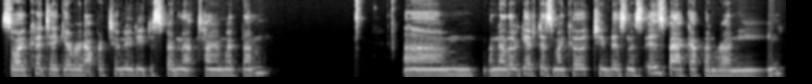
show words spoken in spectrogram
so I could take every opportunity to spend that time with them. Um, another gift is my coaching business is back up and running.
